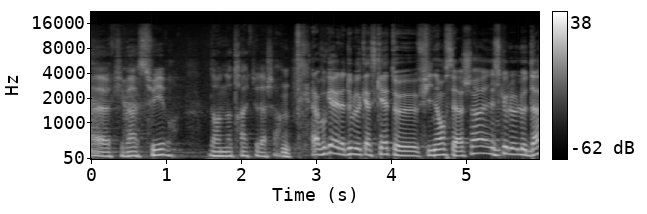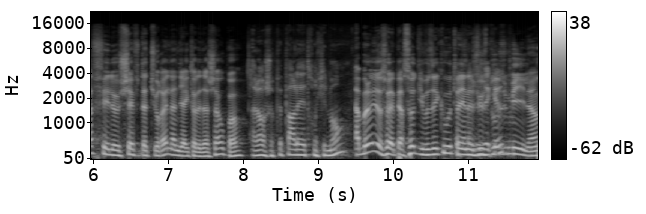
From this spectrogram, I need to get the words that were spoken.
euh, qui va suivre dans notre acte d'achat. Hmm. Alors vous qui avez la double casquette euh, finance et achat, est-ce que le, DAF est le chef naturel d'un directeur des achats ou pas? Alors je peux parler tranquillement. Ah ben là, il y a sur les personnes qui vous écoutent, il y en a juste 12 000, hein,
